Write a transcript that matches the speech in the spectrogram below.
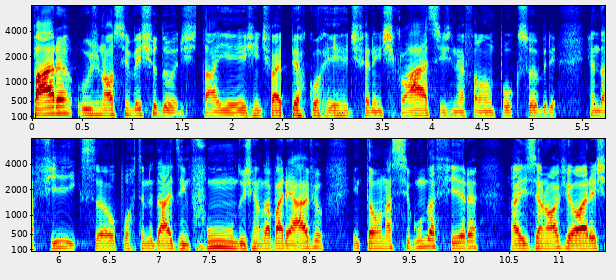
para os nossos investidores, tá? E aí a gente vai percorrer diferentes classes, né? Falar um pouco sobre renda fixa, oportunidades em fundos, renda variável. Então, na segunda-feira, às 19 horas,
